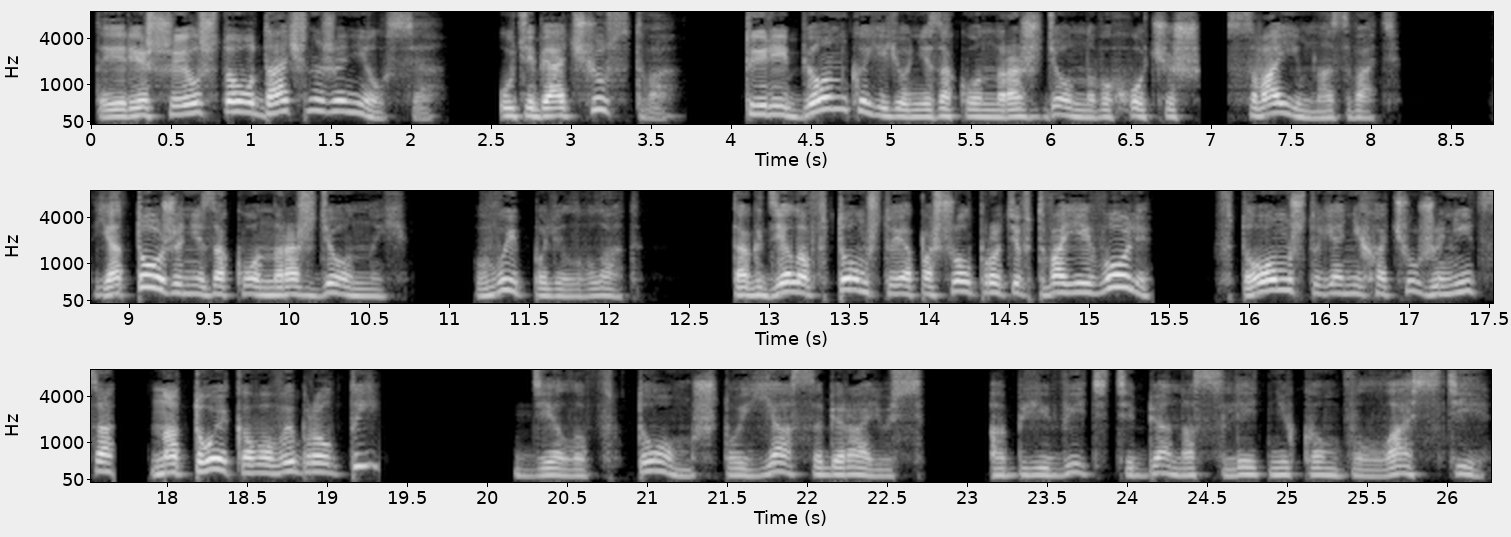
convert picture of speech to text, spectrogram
Ты решил, что удачно женился. У тебя чувства. Ты ребенка ее незаконно рожденного хочешь своим назвать. Я тоже незаконно рожденный, выпалил Влад. Так дело в том, что я пошел против твоей воли, в том, что я не хочу жениться на той, кого выбрал ты? Дело в том, что я собираюсь объявить тебя наследником власти,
